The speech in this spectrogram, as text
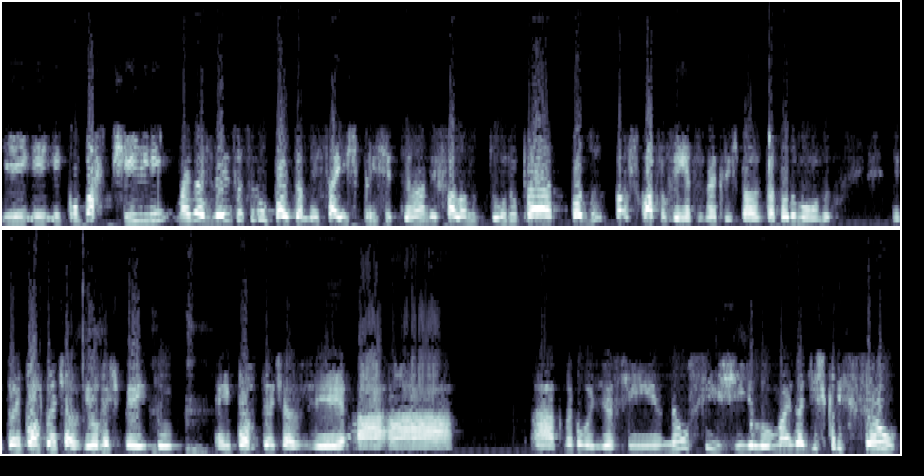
e, e, e, compartilhem, mas às vezes você não pode também sair explicitando e falando tudo para os quatro ventos, né, Cris? Para todo mundo. Então é importante haver o respeito, é importante haver a, a a, como é que eu vou dizer assim, não sigilo, mas a descrição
